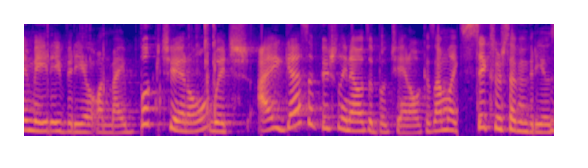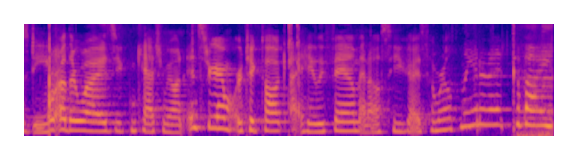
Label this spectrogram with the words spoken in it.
I made a video on my book channel, which I guess officially now it's a book channel because I'm like six or seven videos deep. Or otherwise, you can catch me on Instagram or TikTok at Haley Pham, and I'll see you guys somewhere else on the internet. Goodbye.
